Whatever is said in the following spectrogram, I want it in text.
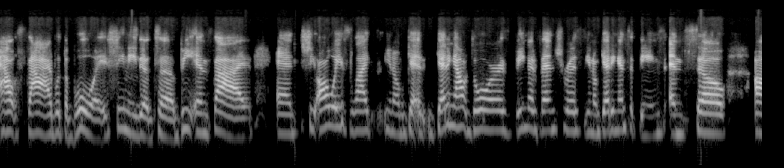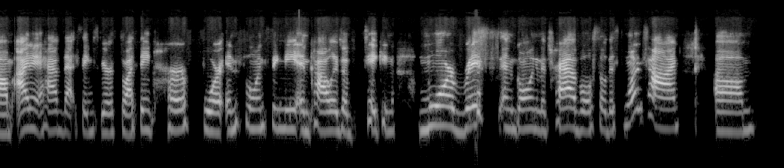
outside with the boys. She needed to be inside. And she always liked you know get, getting outdoors being adventurous you know getting into things. And so um, I didn't have that same spirit. So I thank her for influencing me in college of taking more risks and going into travel. So this one time, um,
